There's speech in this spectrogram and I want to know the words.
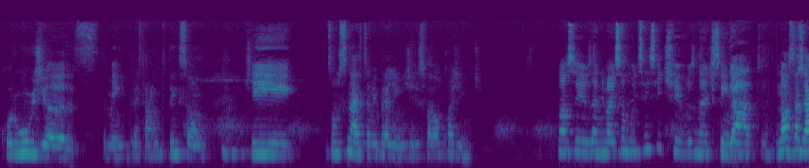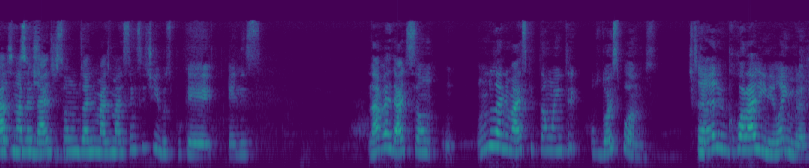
corujas. Também prestar muita atenção. Que são sinais também pra gente, eles falam com a gente. Nossa, e os animais são muito sensitivos, né? Tipo, Sim. gato. Nossa, gatos, na verdade, são um dos animais mais sensitivos, porque eles. Na verdade, são um dos animais que estão entre os dois planos. Tipo, Sério? Coraline, lembra?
